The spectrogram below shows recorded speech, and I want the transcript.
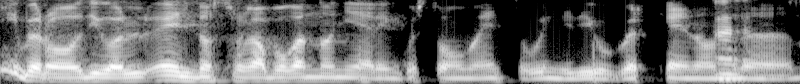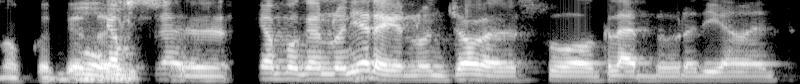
Sì, però dico, è il nostro capocannoniere in questo momento, quindi dico perché non, eh, non continuare. Forse... Capocannoniere che non gioca nel suo club praticamente.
